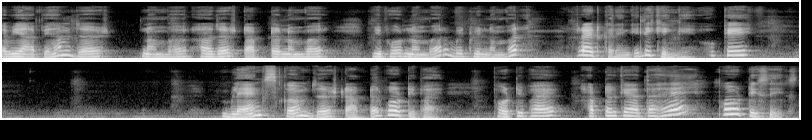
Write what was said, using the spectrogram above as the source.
अभी यहाँ पे हम just number just after number before number between number write करेंगे, लिखेंगे। Okay blanks come just after forty five. Forty five after क्या आता है? Forty six.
